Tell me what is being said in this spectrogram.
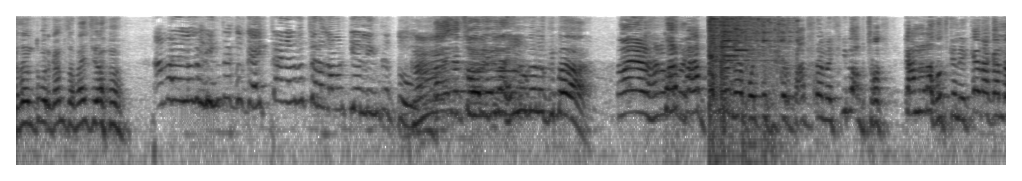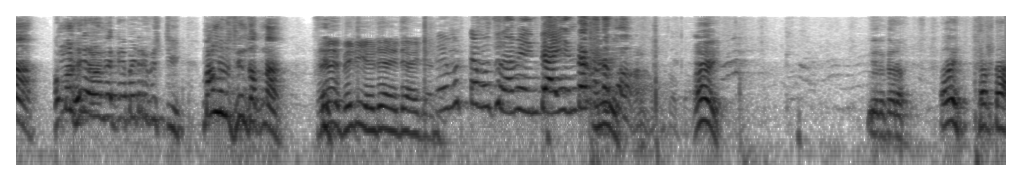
বাজান তোমার গামছা ভাইছো? আমার লগে লিংক থাকতো গাই কানের বাচ্চা লগে আমার কি লিংক থাকতো? বাইলে তোর হেলো হেলু গেল কিবা এই আর তোর বাপ কানা কইতে তোর বাপ কানা কি বাপ ছত কানাডা হচ্ছে কেন কেডা কানা? আমার হেলো আমি কে বেটার বৃষ্টি মানুষ চিন্তাত না। এই বেরি এটা এটা এটা এই মুট্টা মুচুর আমি ইন্দা ইন্দা কথা কো এই কি রে কর ওই সরতা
